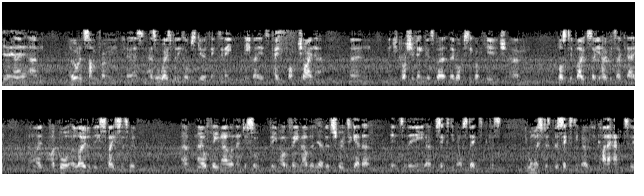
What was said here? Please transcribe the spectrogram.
Yeah, yeah, And, um, I ordered some from you know as, as always for these obscure things in eBay. It came from China, and and you cross your fingers, but they've obviously got huge um, positive votes, so you hope it's okay. And I, I bought a load of these spacers with um, male, female, and then just sort of female to female that, Yeah. that screw together into the um, 60 mil sticks because you almost just the 60 mil you kind of have to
